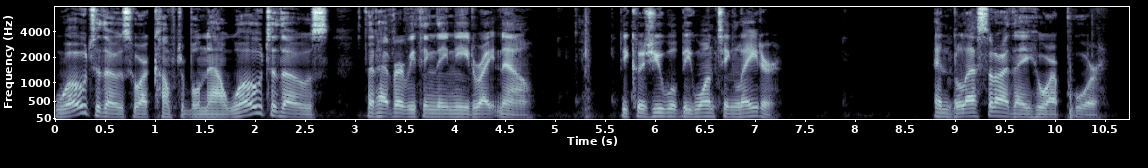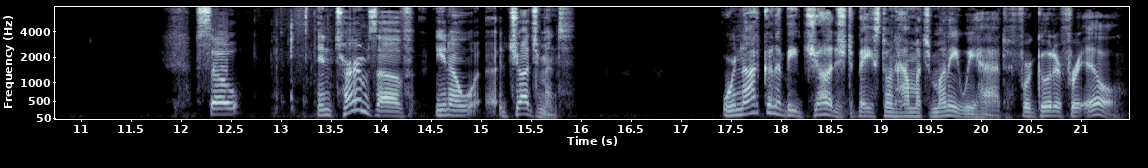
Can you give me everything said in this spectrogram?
Woe to those who are comfortable now. Woe to those that have everything they need right now, because you will be wanting later. And blessed are they who are poor. So, in terms of, you know, judgment, we're not going to be judged based on how much money we had, for good or for ill.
